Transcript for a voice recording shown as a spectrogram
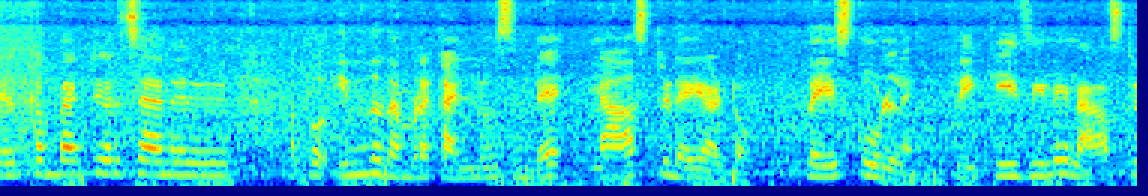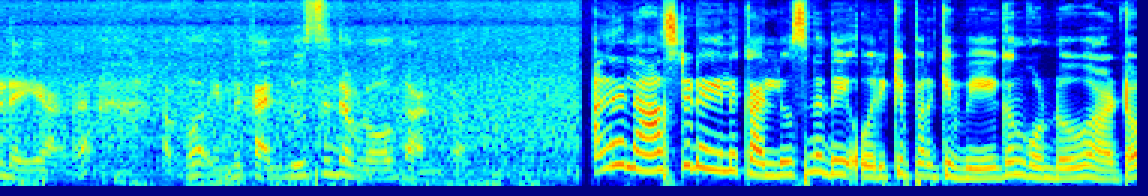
Welcome back to your channel അപ്പോൾ ഇന്ന് നമ്മുടെ കല്ലൂസിന്റെ ലാസ്റ്റ് ഡേ ആട്ടോ. പ്ലേ സ്കൂളിലെ പ്രീ കെ ജിയിലെ ലാസ്റ്റ് ഡേ ആണ്. അപ്പോൾ ഇന്ന് കല്ലൂസിന്റെ വ്ളോഗാണ് കേട്ടോ അങ്ങനെ ലാസ്റ്റ് ഡേയിൽ കല്ലൂസിനെ ദേ ഒരുക്കി പെറുക്കി വേഗം കൊണ്ടുപോവുക കേട്ടോ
